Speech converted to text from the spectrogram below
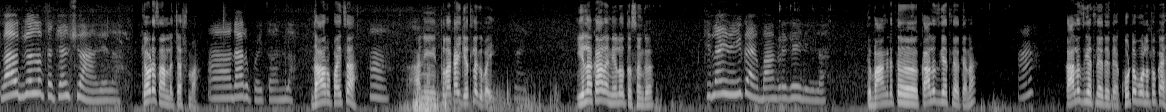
गावात गेलो होतो चष्मा आलेला केवढ्याच आणला चष्मा? दहा रुपयाचा आणला. दहा रुपयाचा? आणि तुला काय घेतलं ग बाई? हिला काला नेलं होतं संग. तिला काय बांगडे गेली. हिला ते बांगड्या तर कालच घेतल्या होत्या ना? कालच घेतल्या होत्या त्या. खोटं बोलतो काय?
